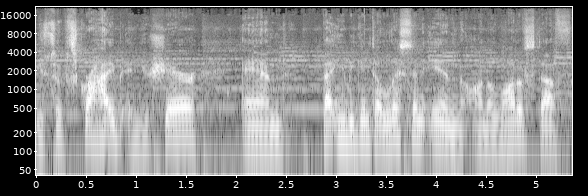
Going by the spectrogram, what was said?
you subscribe, and you share, and that you begin to listen in on a lot of stuff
